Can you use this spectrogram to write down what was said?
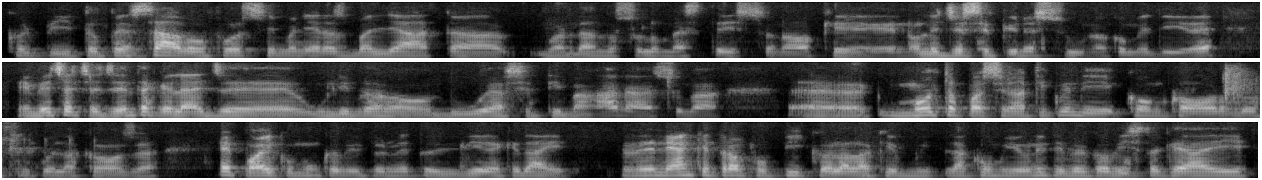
colpito. Pensavo forse in maniera sbagliata, guardando solo me stesso, no? che non leggesse più nessuno, come dire, e invece c'è gente che legge un libro o due a settimana, insomma, eh, molto appassionati, quindi concordo su quella cosa. E poi comunque mi permetto di dire che dai, non è neanche troppo piccola la, la community, perché ho visto che hai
